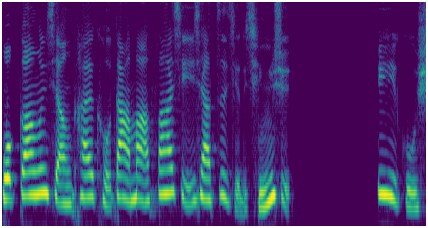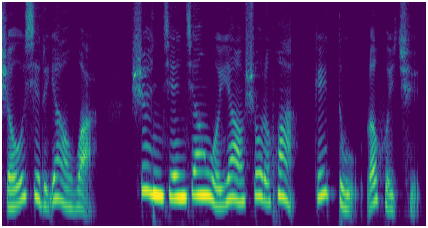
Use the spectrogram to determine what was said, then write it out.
我刚想开口大骂发泄一下自己的情绪，一股熟悉的药味瞬间将我要说的话给堵了回去。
